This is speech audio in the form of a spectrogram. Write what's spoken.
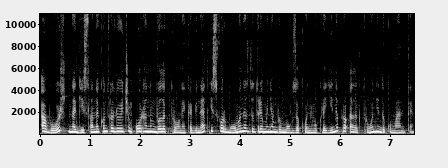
Або ж надіслане контролюючим органом в електронний кабінет і сформоване з дотриманням вимог законів України про електронні документи.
